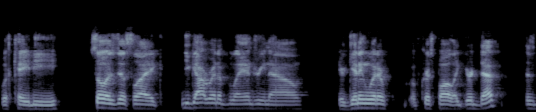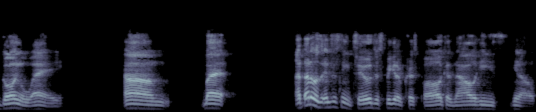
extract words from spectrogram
with KD. So it's just like you got rid of Landry now. You're getting rid of, of Chris Paul. Like your depth is going away. Um, but I thought it was interesting too, just speaking of Chris Paul, because now he's, you know,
